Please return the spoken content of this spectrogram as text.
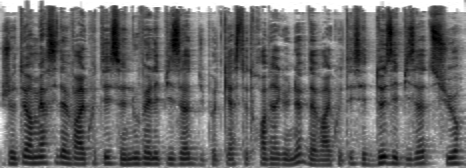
Je te remercie d'avoir écouté ce nouvel épisode du podcast 3,9, d'avoir écouté ces deux épisodes sur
